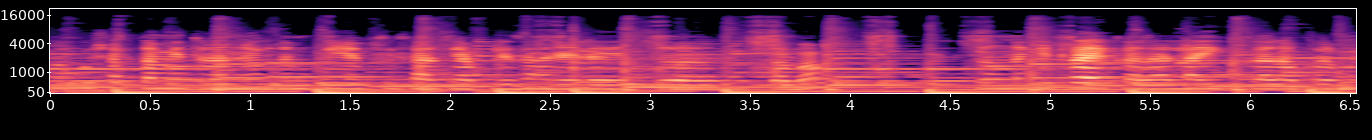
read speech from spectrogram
बघू शकता मित्रांनो एकदम के एफ सी सारखे आपले झालेले आहेत कबाब. तर नक्की ट्राय करा लाईक करा कमेंट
